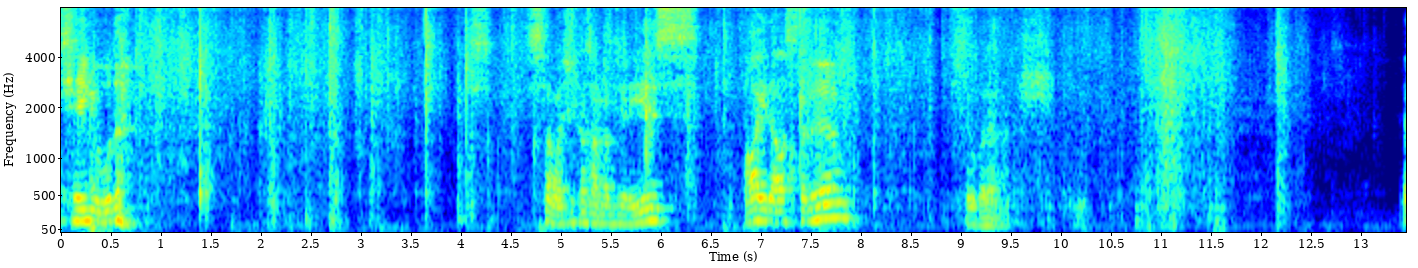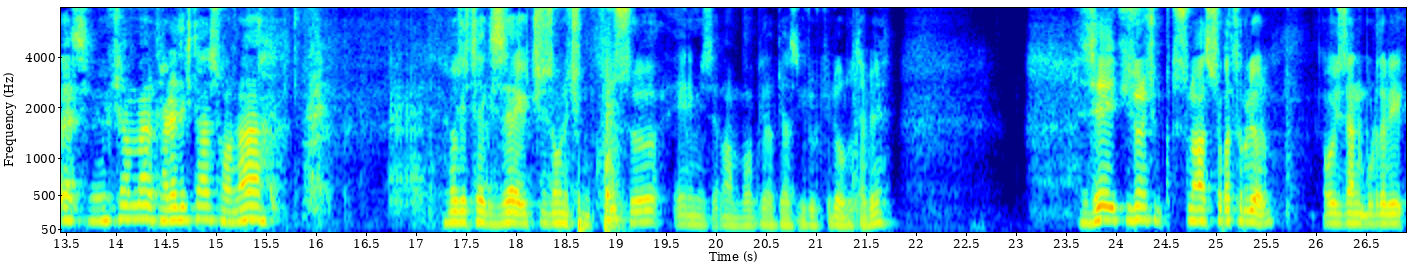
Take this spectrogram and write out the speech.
Şey gibi bu da. Savaşı kazanmak üzereyiz. Haydi aslanım. İşte bu kadar. Evet mükemmel terledikten sonra Logitech Z313'ün kutusu elimizde lan bu biraz, biraz gürültülü oldu tabi. Z213'ün kutusunu az çok hatırlıyorum. O yüzden burada bir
